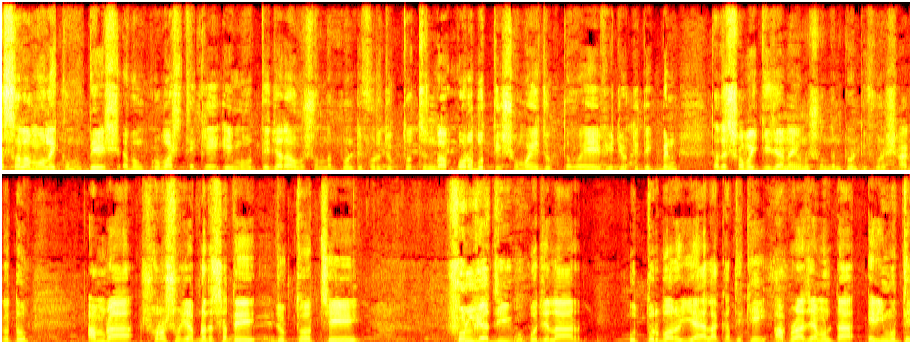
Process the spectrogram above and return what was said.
আসসালামু আলাইকুম, দেশ এবং প্রবাস থেকে এই মুহূর্তে যারা অনুসন্ধান টোয়েন্টি ফোরে যুক্ত হচ্ছেন বা পরবর্তী সময়ে যুক্ত হয়ে এই ভিডিওটি দেখবেন, তাদের সবাইকে জানাই অনুসন্ধান টোয়েন্টি ফোরে স্বাগত। আমরা সরাসরি আপনাদের সাথে যুক্ত হচ্ছে ফুলগাজী উপজেলার উত্তর বড়ইয়া এলাকা থেকেই আপনারা যেমনটা এরই মধ্যে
